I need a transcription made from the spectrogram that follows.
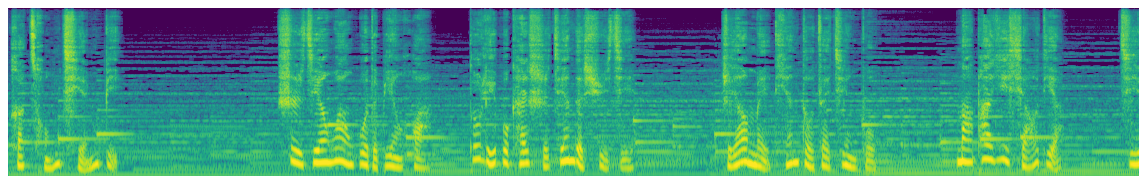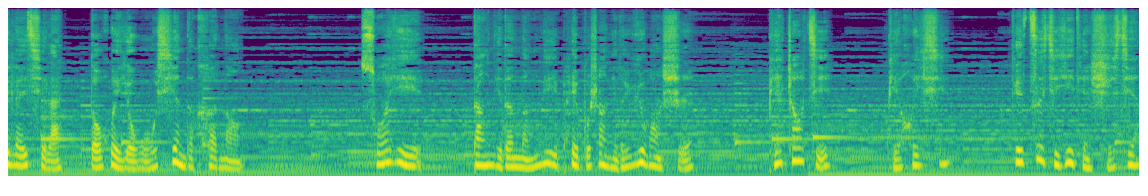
和从前比。世间万物的变化都离不开时间的续集，只要每天都在进步，哪怕一小点，积累起来都会有无限的可能。所以，当你的能力配不上你的欲望时，别着急，别灰心，给自己一点时间，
